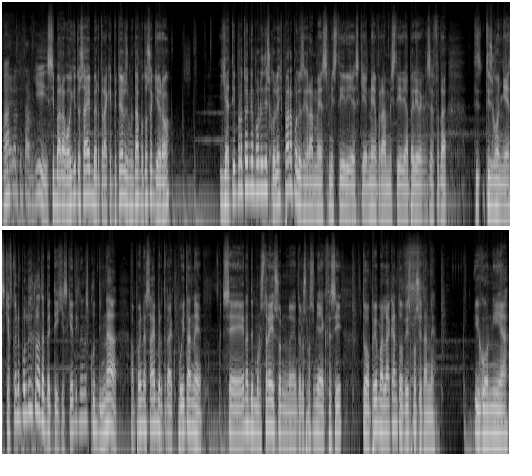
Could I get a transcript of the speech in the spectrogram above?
Μπα. Λένε ότι θα βγει στην παραγωγή του Cybertruck επιτέλους μετά από τόσο καιρό. Γιατί πρώτο είναι πολύ δύσκολο. Έχει πάρα πολλές γραμμές μυστήριες και νεύρα μυστήρια περίεργα. Ξέρεις, αυτά τα, τις γωνιές και αυτό είναι πολύ δύσκολο να τα πετύχεις. Και έδειχνε ένας κοντινά από ένα Cybertruck που ήταν σε ένα demonstration, ε, τέλος πάντων, μια έκθεση, το οποίο μαλάκα αν το δεις πώς ήταν. Η γωνία,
